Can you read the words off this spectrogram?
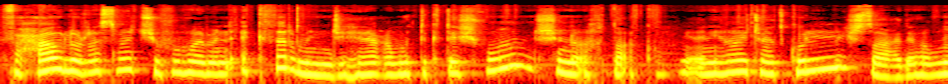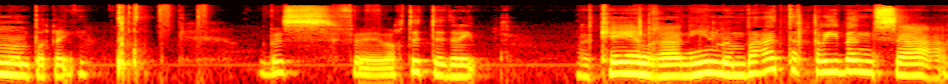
فحاولوا الرسمة تشوفوها من أكثر من جهة عمود تكتشفون شنو أخطائكم. يعني هاي كانت كلش صاعدة مو منطقية بس في وقت التدريب. أوكي الغالين من بعد تقريبا ساعة.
